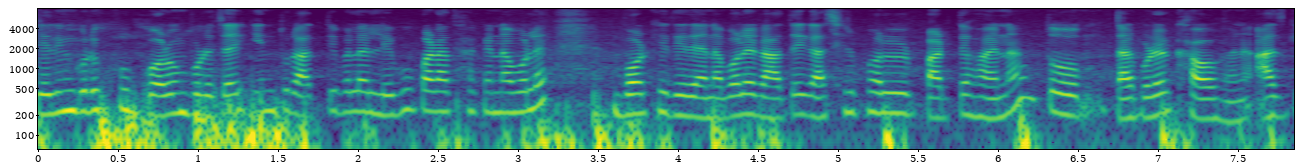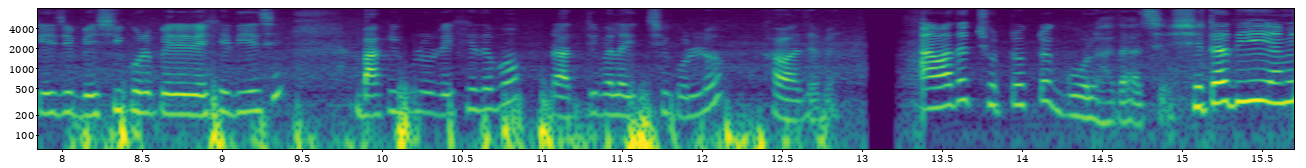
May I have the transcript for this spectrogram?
যেদিন করে খুব গরম পড়ে যায়, কিন্তু রাত্রিবেলা লেবু পাড়া থাকে না বলে বর খেতে দেয় না, বলে রাতে গাছের ফল পাড়তে হয় না, তো তারপরে আর খাওয়া হয় না। আজকে এই যে বেশি করে পেরে রেখে দিয়েছি, বাকিগুলো রেখে দেবো, রাত্রিবেলা ইচ্ছে করলেও খাওয়া যাবে। আমাদের ছোট্ট একটা গোল হাতা আছে, সেটা দিয়েই আমি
